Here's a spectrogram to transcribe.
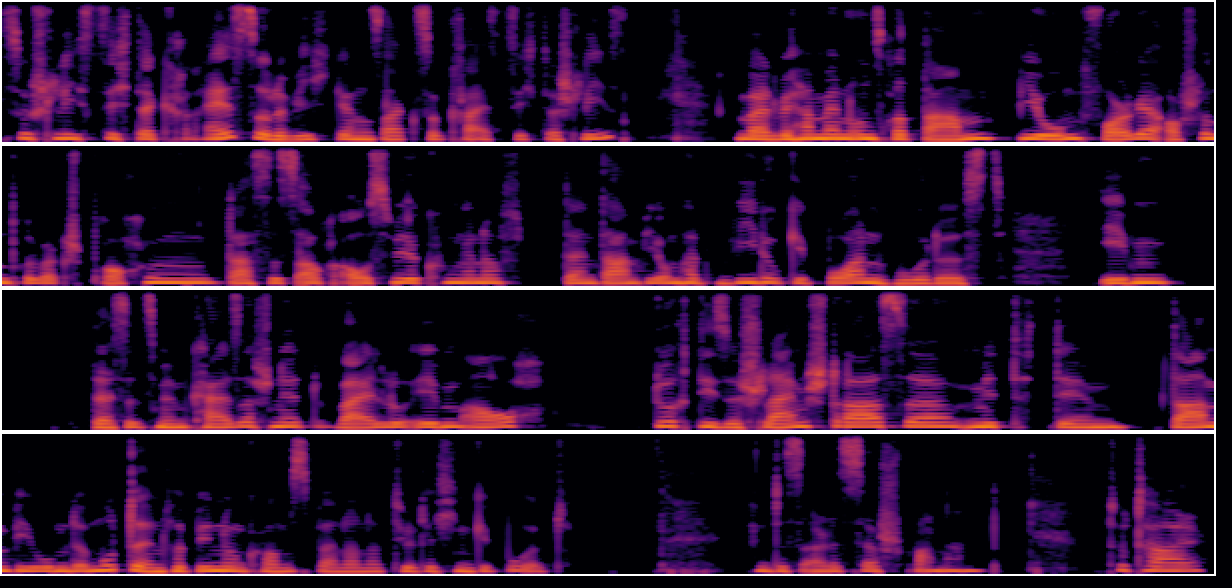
So schließt sich der Kreis, oder wie ich gerne sage, so kreist sich der Schließ. Weil wir haben in unserer Darmbiom-Folge auch schon darüber gesprochen, dass es auch Auswirkungen auf dein Darmbiom hat, wie du geboren wurdest. Eben das jetzt mit dem Kaiserschnitt, weil du eben auch durch diese Schleimstraße mit dem Darmbiom der Mutter in Verbindung kommst bei einer natürlichen Geburt. Ich finde das alles sehr spannend. Total.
